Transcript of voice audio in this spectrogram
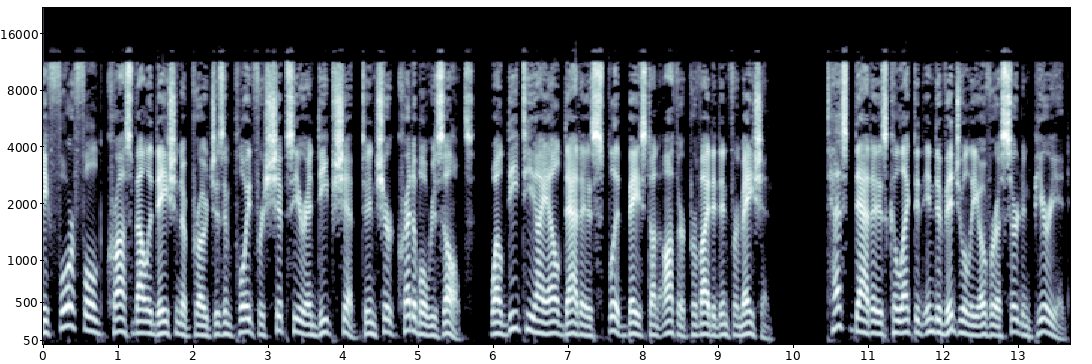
A four-fold cross-validation approach is employed for ShipsEar and Deep Ship to ensure credible results, while DTIL data is split based on author-provided information. Test data is collected individually over a certain period.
